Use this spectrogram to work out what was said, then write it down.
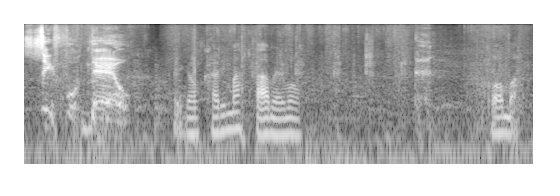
Se fudeu! Pegar um cara e matar, meu irmão. Toma.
